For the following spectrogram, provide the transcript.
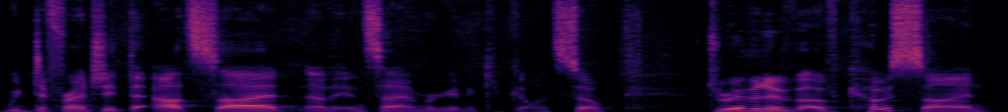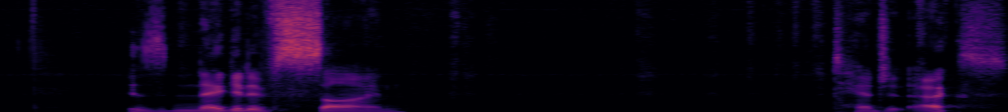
we differentiate the outside, now the inside, and we're going to keep going. So derivative of cosine is negative sine tangent x.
